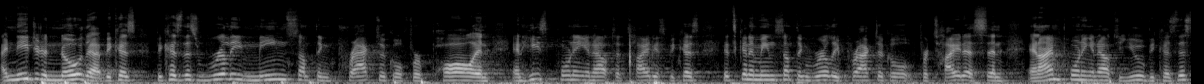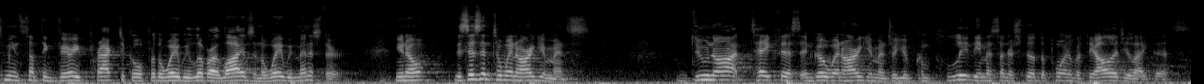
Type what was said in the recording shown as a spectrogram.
I need you to know that because, because this really means something practical for Paul. And, and he's pointing it out to Titus because it's going to mean something really practical for Titus. And, and I'm pointing it out to you because this means something very practical for the way we live our lives and the way we minister. You know, this isn't to win arguments. Do not take this and go win arguments, or you've completely misunderstood the point of a theology like this.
